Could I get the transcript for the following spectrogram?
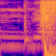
day.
